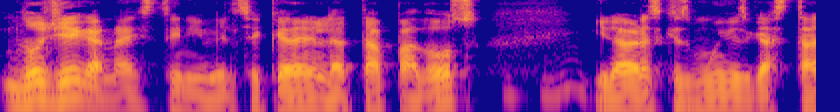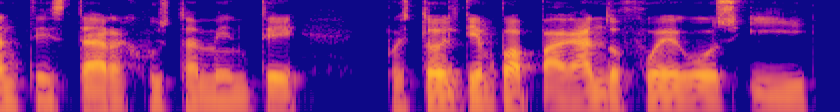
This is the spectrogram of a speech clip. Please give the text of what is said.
no llegan a este nivel, se quedan en la etapa 2 y la verdad es que es muy desgastante estar justamente pues todo el tiempo apagando fuegos y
